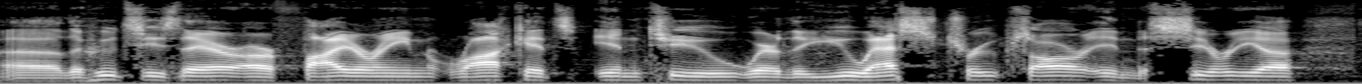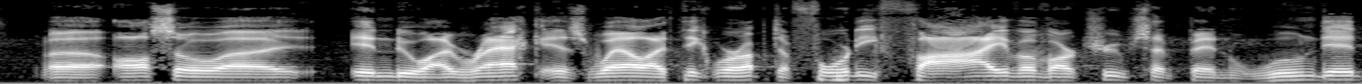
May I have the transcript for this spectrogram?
Uh, the Houthis there are firing rockets into where the U.S. troops are, into Syria, uh, also into Iraq as well. I think we're up to 45 of our troops have been wounded.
